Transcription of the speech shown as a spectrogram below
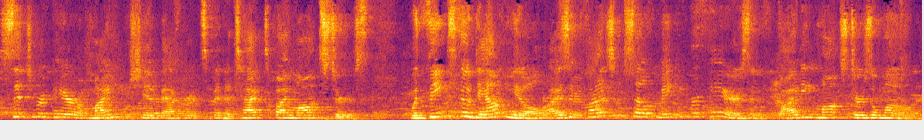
sent to repair a mining ship after it's been attacked by monsters. When things go downhill, Isaac finds himself making repairs and fighting monsters alone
